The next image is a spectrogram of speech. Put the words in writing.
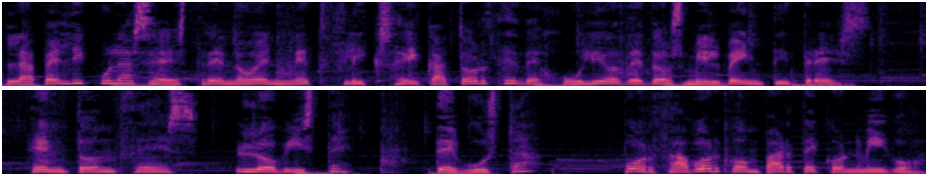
La película se estrenó en Netflix el 14 de julio de 2023. Entonces, ¿lo viste? ¿Te gusta? Por favor comparte conmigo.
